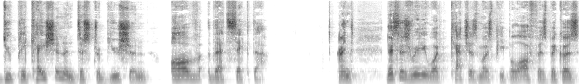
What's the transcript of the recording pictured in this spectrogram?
duplication and distribution of that sector. And this is really what catches most people off is because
